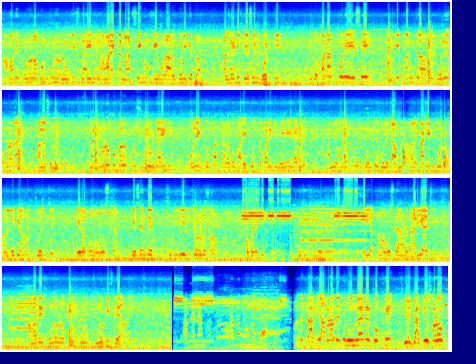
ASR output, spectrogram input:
আমাদের কোনো রকম কোনো নোটিশ দেয়নি। আমার একটা নার্সিংহোম, নির্মলা আরোগ্য নিকেতন অলরেডি পেশেন্ট ভর্তি। কিন্তু হঠাৎ করে এসেই আজকে ভাঙতে হবে বলে ওনারা ভাঙা শুরু করে দিয়েছে। মানে কোনো রকমভাবে কোনো সুযোগ দেয়নি। অনেক দোকান তারা তো বাইক করতে পারেনি, ভেঙে গেছে। আমি অনেক করে বলতে বলেছি, আপনারা নাহলে কাটিং করুন। অলরেডি আমার চলছে। এরকম অবস্থা। পেশেন্টদের ছুটি দিয়ে দিতে হলো সব। অপারেটিভ পেশেন্ট সব কিছু ছিল। এই এখন অবস্থায় আমরা দাঁড়িয়ে আছি। আমাদের কোনো রকম কোনো নোটিশ দেওয়া হয়নি। আপনার নাম? আমার নাম মনোজ দাস। আমাদের দাবি আমরা দেখুন উন্নয়নের পক্ষে যে জাতীয় সড়ক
